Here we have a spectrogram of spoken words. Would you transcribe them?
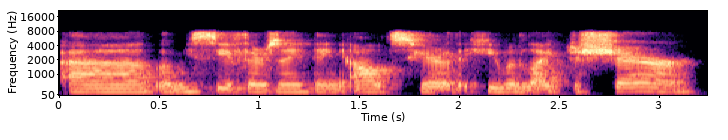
Uh, let me see if there's anything else here that he would like to share.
